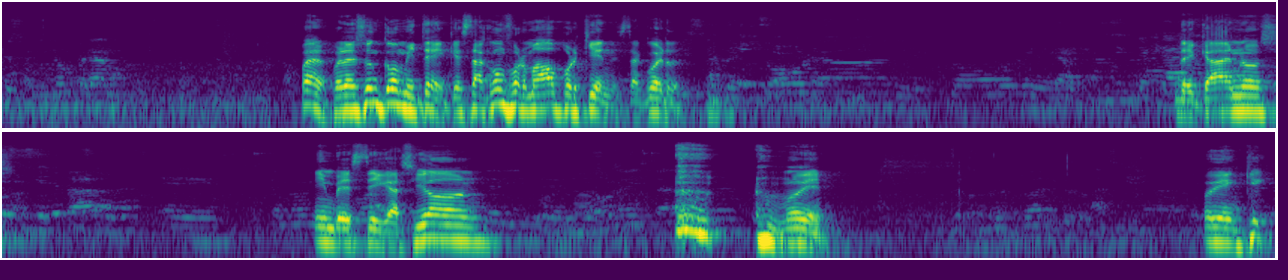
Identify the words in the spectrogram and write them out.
que son inoperantes. Bueno, pero es un comité que está conformado por quiénes, ¿te acuerdas? Decanos, investigación. Muy bien. Muy bien.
